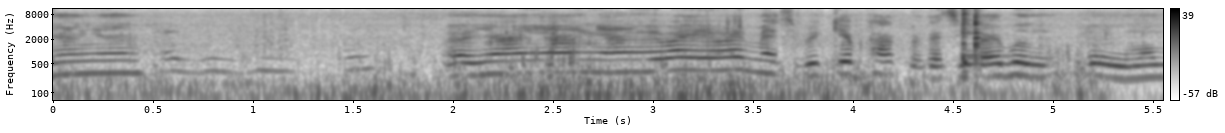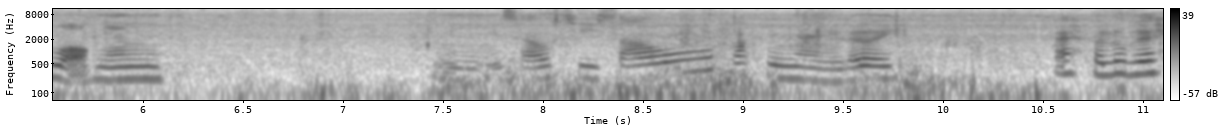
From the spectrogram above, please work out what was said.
ย่างย่างเออย่างย่างย่างไว้ไว้ไว้แม่จะไปเก็บพักแล้วก็สิไปเบิ่งปู่มาบอกย่างนี่นี่เสาสี่เสาพักใหญ่ๆเลย ไปเอาลูกเลย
